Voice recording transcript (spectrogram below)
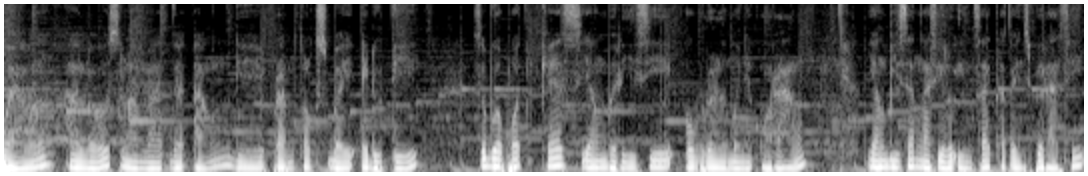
Well, halo, selamat datang di Prime Talks by Eduti Sebuah podcast yang berisi obrolan banyak orang Yang bisa ngasih lo insight atau inspirasi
